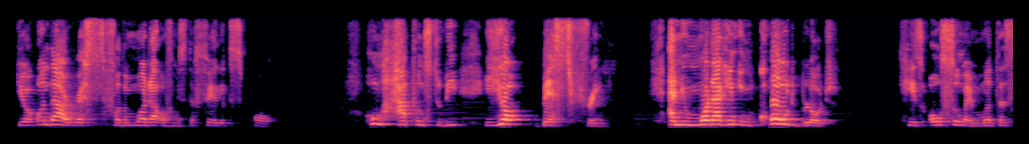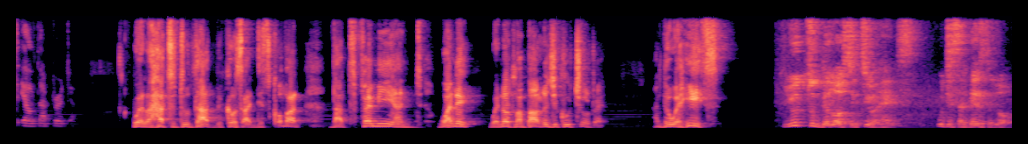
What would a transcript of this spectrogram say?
You're under arrest for the murder of Mr. Felix Paul, whom happens to be your best friend. And you murdered him in cold blood. He's also my mother's elder brother. Well, I had to do that because I discovered that Femi and Wale were not my biological children, and they were his. You took the laws into your hands, which is against the law.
